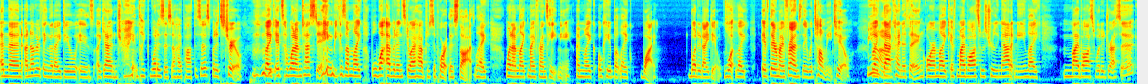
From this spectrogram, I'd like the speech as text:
And then another thing that I do is, again, try and, like, what is this, a hypothesis? But it's true. like, it's what I'm testing because I'm like, well, what evidence do I have to support this thought? Like, when I'm like, my friends hate me, I'm like, okay, but, like, why? What did I do? What, like, if they're my friends, they would tell me too. Yeah. Like, that kind of thing. Or I'm like, if my boss was truly mad at me, like, my boss would address it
